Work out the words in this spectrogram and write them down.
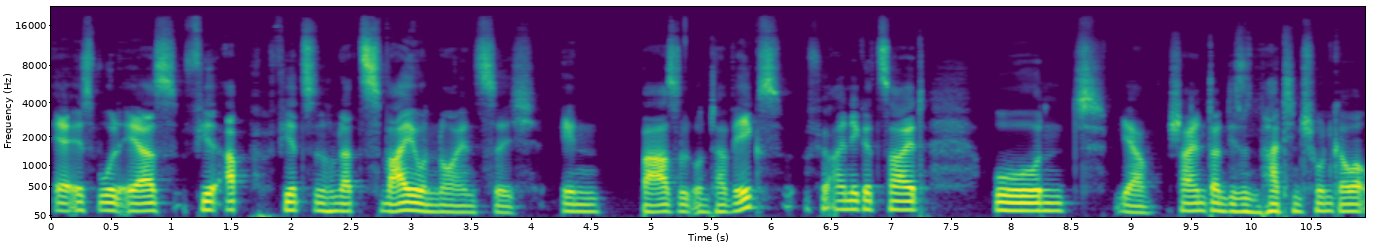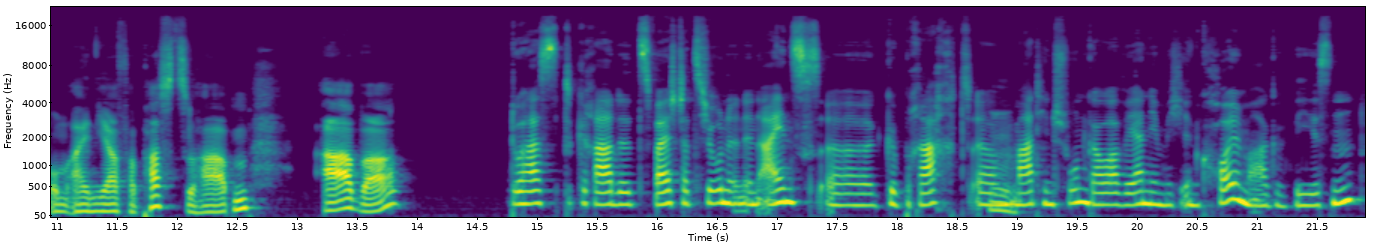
er ist wohl erst vier, ab 1492 in Basel unterwegs für einige Zeit und ja, scheint dann diesen Martin Schongauer um ein Jahr verpasst zu haben. Aber Du hast gerade zwei Stationen in eins äh, gebracht. Ähm, hm. Martin Schongauer wäre nämlich in Colmar gewesen,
